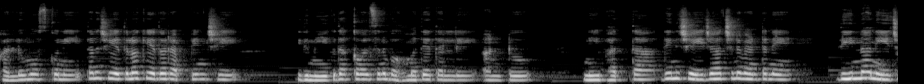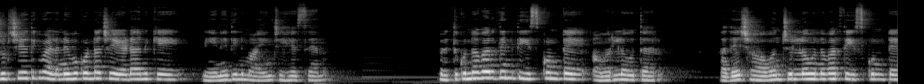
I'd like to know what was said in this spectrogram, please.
కళ్ళు మూసుకుని తన చేతిలోకి ఏదో రప్పించి ఇది మీకు దక్కవలసిన బహుమతే తల్లి అంటూ నీ భర్త దీన్ని చేయిజార్చిన వెంటనే దీన్ని నా నీచుడి చేతికి వెళ్ళనివ్వకుండా చేయడానికే నేనే దీన్ని మాయం చేసేశాను. బ్రతుకున్నవారు దీన్ని తీసుకుంటే అమరులవుతారు. అదే చావంచుల్లో ఉన్నవారు తీసుకుంటే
